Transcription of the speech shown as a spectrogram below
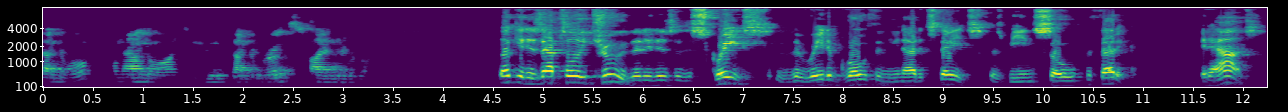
Dr. Wolff. We'll now go on to Dr. Brooks, five minute rebuttal. Look, it is absolutely true that it is a disgrace the rate of growth in the United States has been so pathetic. It has.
